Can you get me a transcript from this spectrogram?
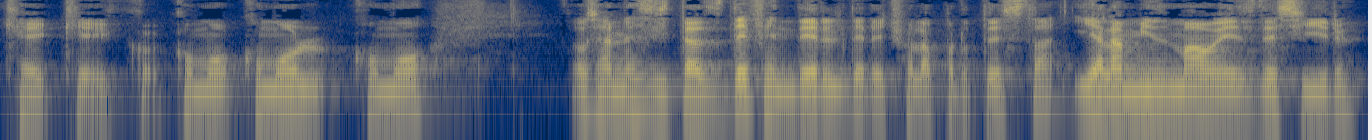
¿Qué, qué, cómo, cómo, cómo o sea, necesitas defender el derecho a la protesta y a la misma vez decir,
